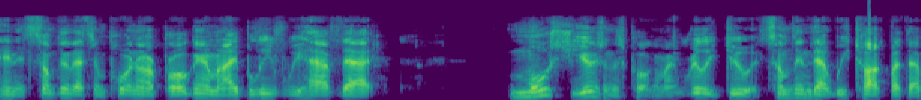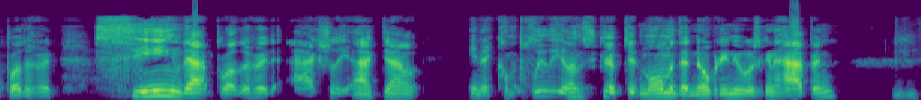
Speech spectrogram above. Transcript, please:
and it's something that's important in our program, and I believe we have that most years in this program. I really do. It's something that we talk about that brotherhood. Seeing that brotherhood actually act out in a completely unscripted moment that nobody knew was going to happen, Mhm.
